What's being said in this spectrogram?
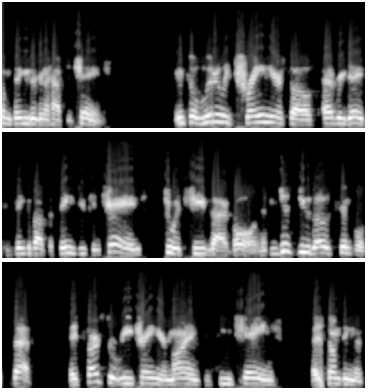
some things are going to have to change. And so, literally, train yourself every day to think about the things you can change to achieve that goal. And if you just do those simple steps, it starts to retrain your mind to see change as something that's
